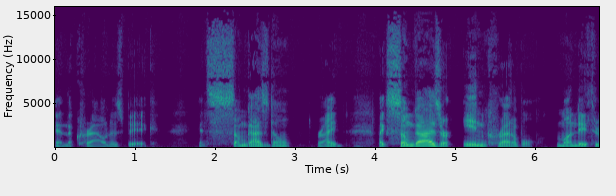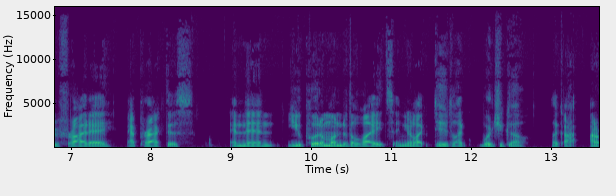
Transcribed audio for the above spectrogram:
and the crowd is big. And some guys don't, right? Like some guys are incredible Monday through Friday at practice. And then you put them under the lights and you're like, dude, like, where'd you go? Like, I, I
